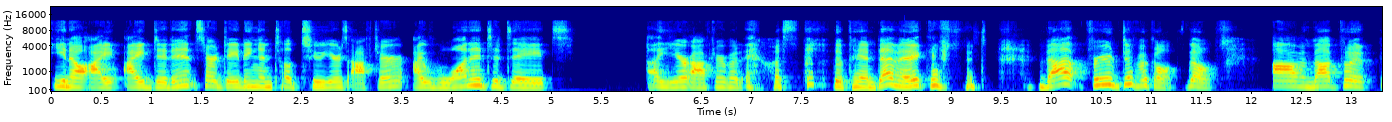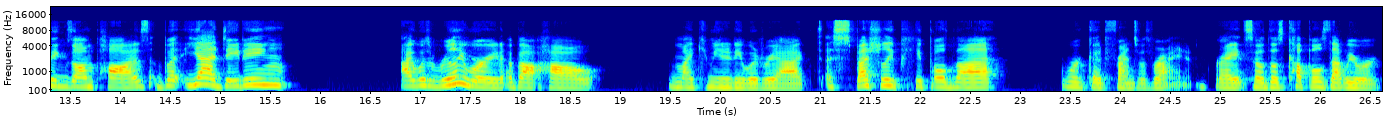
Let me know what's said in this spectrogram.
you know, I I didn't start dating until two years after. I wanted to date a year after, but it was the pandemic. And that proved difficult. So um, that put things on pause. But yeah, dating, I was really worried about how my community would react, especially people that were good friends with Ryan, right? So those couples that we were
